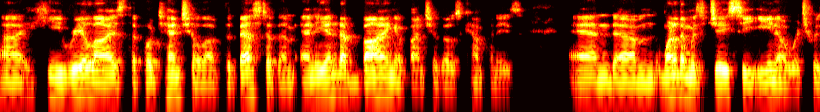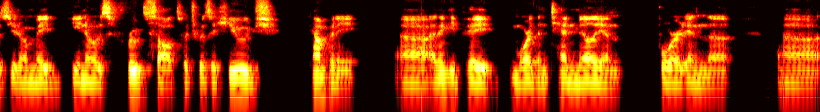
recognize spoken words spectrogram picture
uh, he realized the potential of the best of them, and he ended up buying a bunch of those companies. And um, one of them was JC Eno, which was, you know, made Eno's fruit salts, which was a huge company. Uh, I think he paid more than 10 million for it in the uh,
